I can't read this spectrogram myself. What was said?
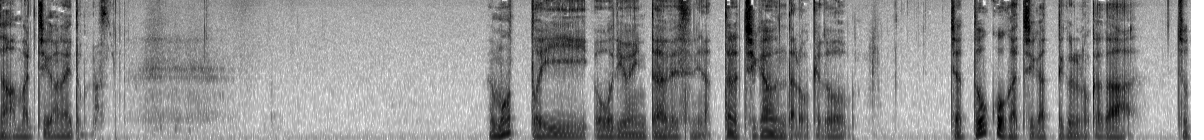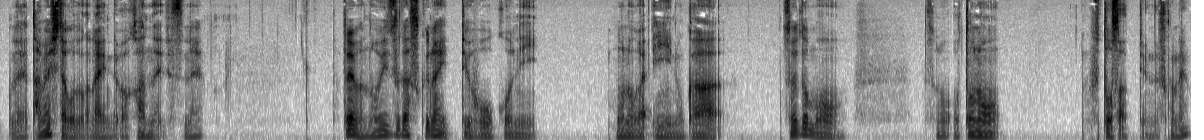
あんまり違わないと思います。もっといいオーディオインターフェースになったら違うんだろうけど、じゃあどこが違ってくるのかが、ちょっとね、試したことがないんでわかんないですね。例えばノイズが少ないっていう方向にものがいいのか、それとも、その音の太さっていうんですかね。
